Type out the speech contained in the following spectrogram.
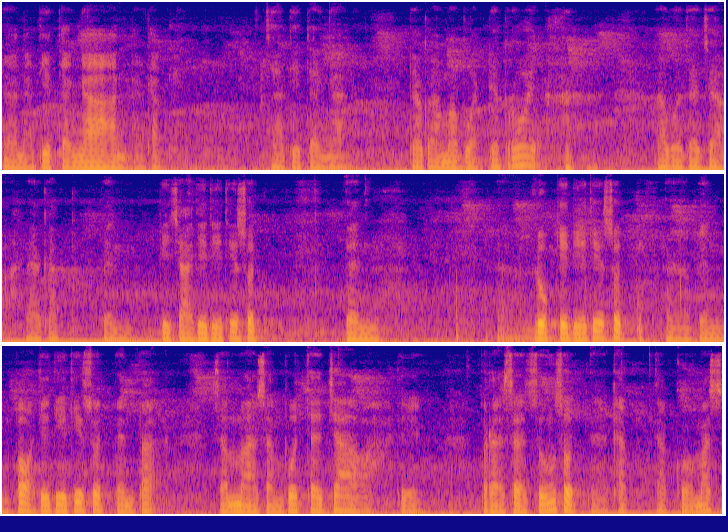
อ่าหน้าที่แต่งงานนะครับนาที่แต่งงาน แล้วก็เอามาบวชเรียบร้อยพระพุทธเจ้านะครับเป็นพี่ชายที่ดีที่สุด เป็นลูกที่ดีที่สุด เป็นพ่อที่ดีที่สุด เป็นพระสัมมาสัมพุทธเจ้าที่ประเสริฐสูงสุดนะครับตัโกมัสส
